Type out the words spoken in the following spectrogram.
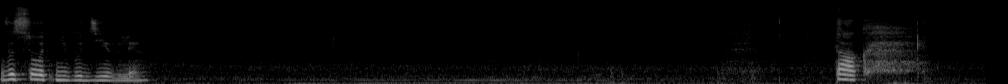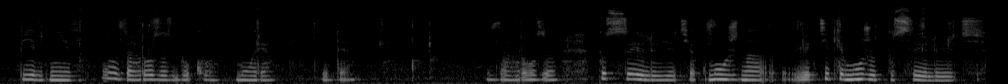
висотні будівлі. Так, півдні, ну, загроза з боку моря йде. Загрозу посилюють, як можна, як тільки можуть, посилюють,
